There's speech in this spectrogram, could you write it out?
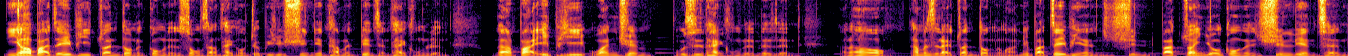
你要把这一批钻洞的工人送上太空，就必须训练他们变成太空人。那把一批完全不是太空人的人，然后他们是来钻洞的嘛？你把这一批人训，把钻油工人训练成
